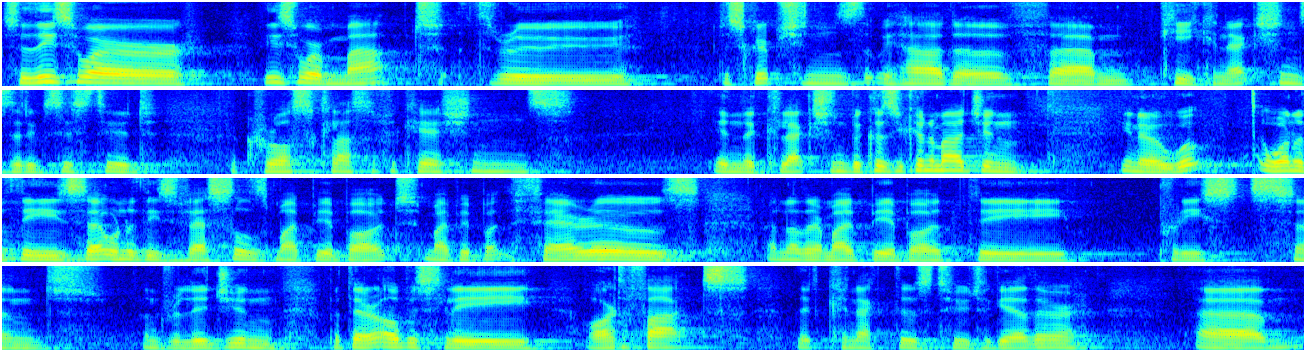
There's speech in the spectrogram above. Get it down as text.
so these were these were mapped through descriptions that we had of um, key connections that existed across classifications in the collection? Because you can imagine you know one of these uh, one of these vessels might be about might be about the pharaohs another might be about the priests and and religion but there are obviously artifacts that connect those two together. Um,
